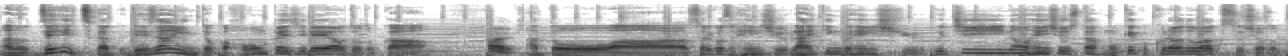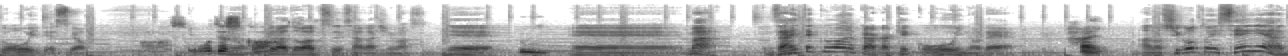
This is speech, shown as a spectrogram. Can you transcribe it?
あのぜひ使ってデザインとかホームページレイアウトとかはい。あとはそれこそ編集ライティング編集うちの編集スタッフも結構クラウドワークス所属多いですよああ、そうですか。クラウドワークスで探しますで、うん。えーまあ在宅ワーカーが結構多いのではい。あの仕事に制限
